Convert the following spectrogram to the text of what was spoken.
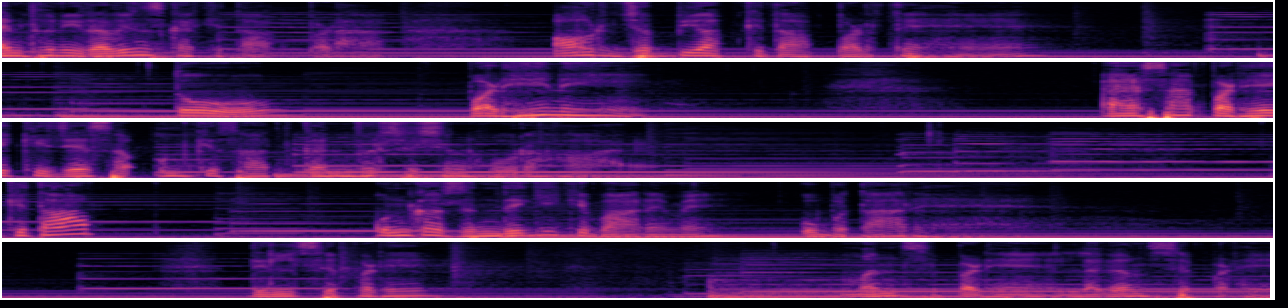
एंथोनी रविंस का किताब पढ़ा। और जब भी आप किताब पढ़ते हैं तो पढ़े नहीं। ऐसा पढ़े कि जैसा उनके साथ कन्वर्सेशन हो रहा है। किताब उनका ज़िंदगी के बारे में वो बता रहे हैं। दिल से पढ़े, मन से पढ़े, लगन से पढ़े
